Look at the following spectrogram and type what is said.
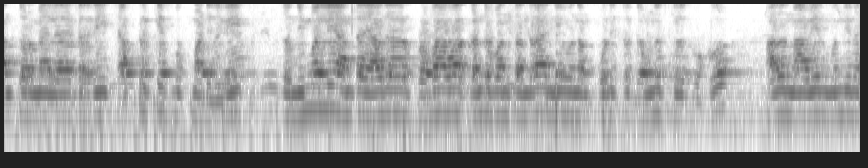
ಅಂತವ್ರ ಮೇಲೆ ಎಲೆಕ್ಟ್ರಿ ಚಾಪ್ಟರ್ ಕೇಸ್ ಬುಕ್ ಮಾಡಿದೀವಿ. ಸೊ ನಿಮ್ಮಲ್ಲಿ ಅಂತ ಯಾವ್ದಾದ್ರು ಪ್ರಭಾವ ಕಂಡು ಬಂತಂದ್ರ ನೀವು ನಮ್ಮ ಪೊಲೀಸರ ಗಮನಕ್ಕೆ ತಿಳಿಸ್ಬೇಕು. ಅದನ್ನ ನಾವೇನ್ ಮುಂದಿನ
